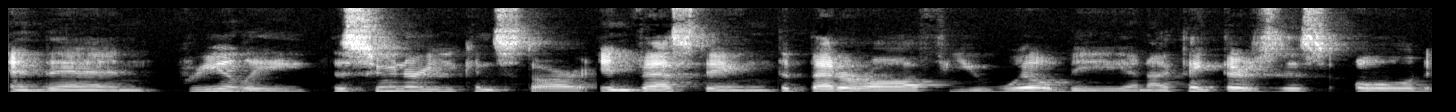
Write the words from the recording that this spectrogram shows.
and then really, the sooner you can start investing, the better off you will be. And I think there's this old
